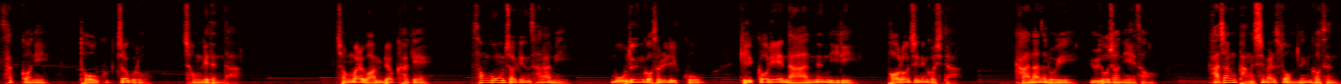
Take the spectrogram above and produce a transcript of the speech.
사건이 더욱 극적으로 전개된다. 정말 완벽하게 성공적인 사람이 모든 것을 잃고 길거리에 나앉는 일이 벌어지는 것이다. 가난으로의 유도 전이에서 가장 방심할 수 없는 것은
